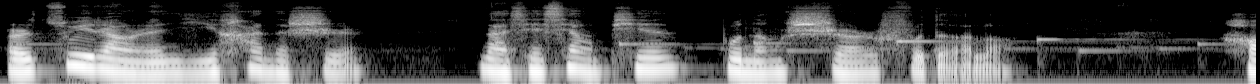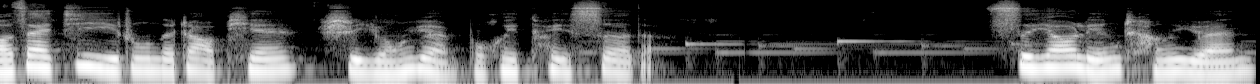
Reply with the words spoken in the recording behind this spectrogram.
而最让人遗憾的是，那些相片不能失而复得了。好在记忆中的照片是永远不会褪色的。四幺零成员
